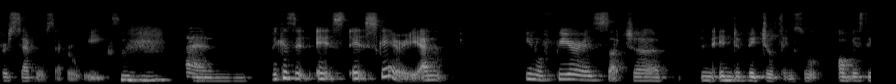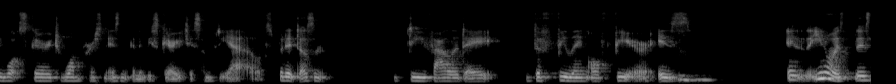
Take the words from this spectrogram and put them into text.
for several several weeks, mm-hmm. um, because it, it's it's scary, and you know, fear is such a an individual thing. So obviously, what's scary to one person isn't going to be scary to somebody else, but it doesn't devalidate the feeling of fear. Is mm-hmm it, you know, it's, it's,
